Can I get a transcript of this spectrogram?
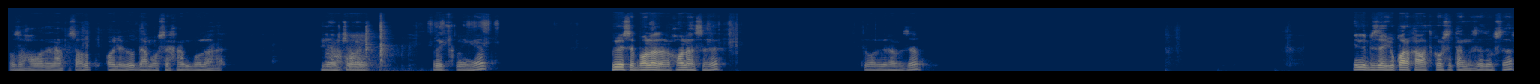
toza havoda nafas olib oilaviy dam olsa ham bo'ladi. Judayam chiroyli proyekt qilingan. Bu esa bolalar xonasi. E'tibor beramiz endi biza yuqori qavatni ko'rsatamiz do'stlar.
